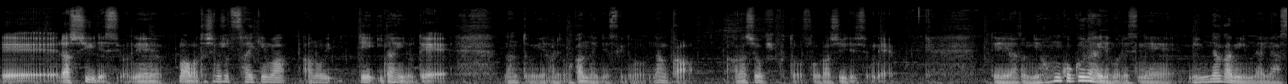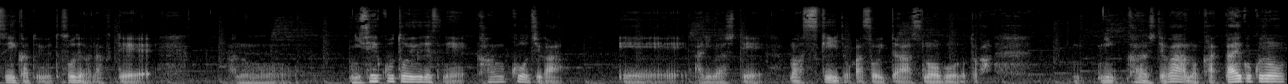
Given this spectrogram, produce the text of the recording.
えー、らしいですよね。まあ私もちょっと最近はあの行っていないので、何とも言えあれわかんないんですけど、なんか話を聞くとそうらしいですよね。で、あと日本国内でもですね、みんながみんな安いかというとそうではなくて、あの、ニセコというですね、観光地が、えー、ありまして、まあスキーとかそういったスノーボードとか、に関しては、まあ、外国の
